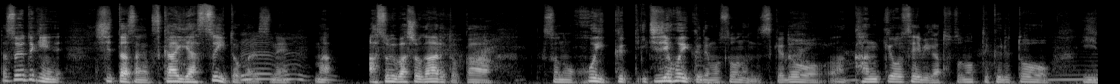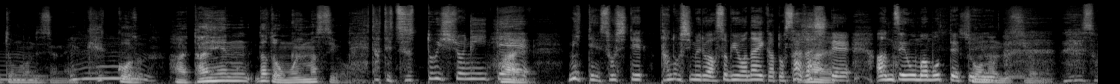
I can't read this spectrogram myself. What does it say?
だそういう時にシッターさんが使いやすいとかですね、まあ、遊ぶ場所があるとか、その保育って一時保育でもそうなんですけど、環境整備が整ってくるといいと思うんですよね。結構、はい、大変だと思いますよ。だってずっと一緒にいて、はい。見てそして楽しめる遊びはないかと探して、安全を守ってっていう。そうなんですよ。ねそ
